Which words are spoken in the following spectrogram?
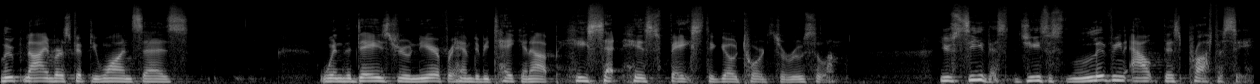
Luke 9, verse 51 says, When the days drew near for him to be taken up, he set his face to go towards Jerusalem. You see this, Jesus living out this prophecy.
